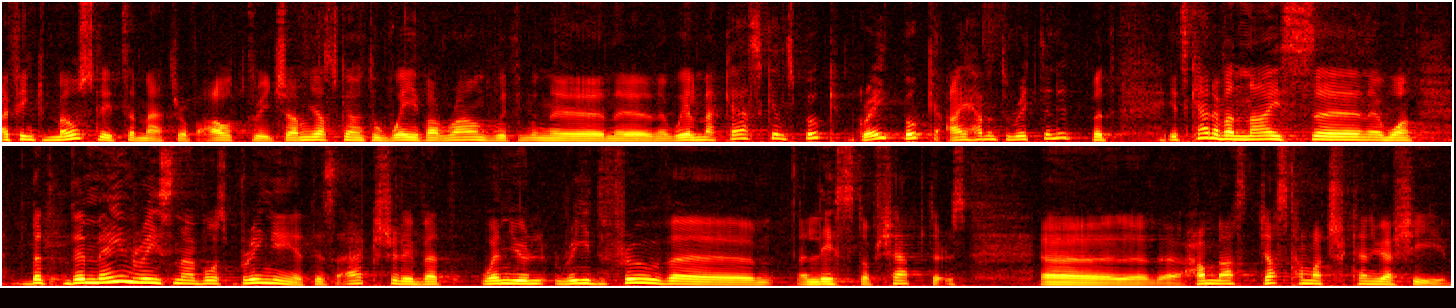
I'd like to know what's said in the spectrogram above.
I think mostly it's a matter of outreach. I'm just going to wave around with uh, Will MacAskill's book. Great book. I haven't written it, but it's kind of a nice uh, one. But the main reason I was bringing it is actually that when you read through the list of chapters, uh, how much, just how much can you achieve?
